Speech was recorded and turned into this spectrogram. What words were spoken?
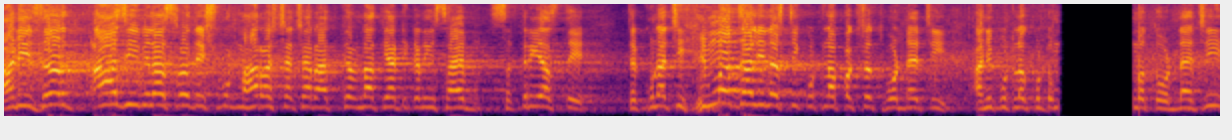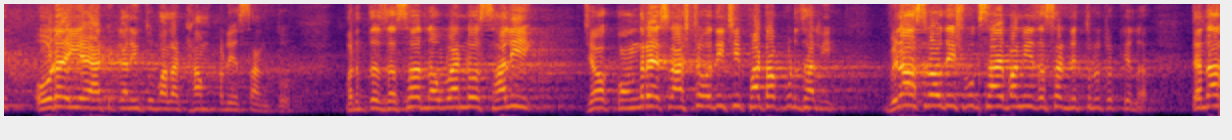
आणि जर आजही विलासराव देशमुख महाराष्ट्राच्या राजकारणात या ठिकाणी साहेब सक्रिय असते तर कुणाची हिंमत झाली नसती कुठला पक्ष तोडण्याची आणि कुठलं कुटुंब तोडण्याची ओढही या ठिकाणी तुम्हाला ठामपणे सांगतो. परंतु जसं नव्याण्णव साली जेव्हा काँग्रेस राष्ट्रवादीची फाटाफूट झाली विलासराव देशमुख साहेबांनी जसं नेतृत्व केलं त्यांना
